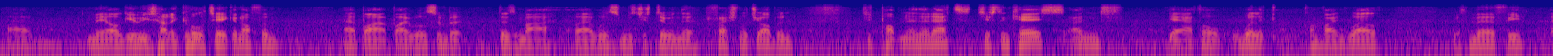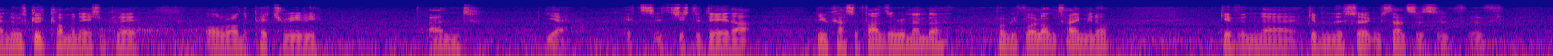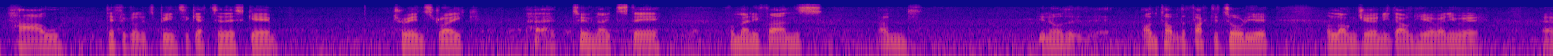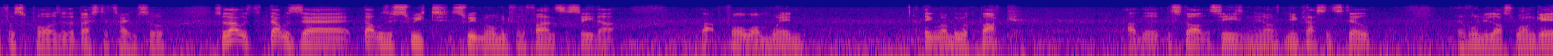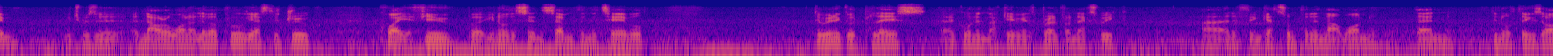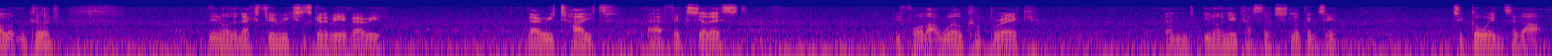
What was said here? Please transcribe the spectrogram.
Um, may argue he's had a goal taken off him uh, by by Wilson, but doesn't matter. Uh, Wilson was just doing the professional job and just popping in the net just in case. And yeah, I thought Willock combined well with Murphy, and there was good combination play all around the pitch really. And yeah, it's it's just a day that Newcastle fans will remember probably for a long time, you know. Given uh, given the circumstances of, of how difficult it's been to get to this game, train strike, two night stay for many fans, and you know, the, on top of the fact it's already a, long journey down here anyway uh, for supporters at the best of times. So, so that was that was uh, that was a sweet sweet moment for the fans to see that that 4-1 win. I think when we look back at the, the start of the season, you know, Newcastle still have only lost one game, which was a, a narrow one at Liverpool. Yes, they drew quite a few, but you know they're sitting seventh in the table they're in a good place uh, going in that game against Brentford next week. Uh, and if they can get something in that one, then you know things are looking good. You know the next few weeks is going to be a very, very tight uh, fixture list before that World Cup break, and you know Newcastle are just looking to to go into that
